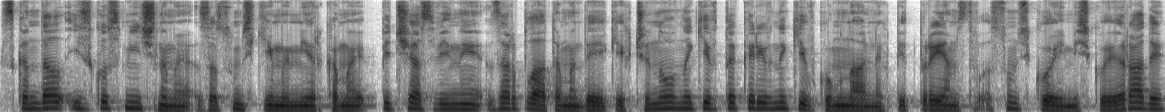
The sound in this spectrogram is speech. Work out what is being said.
Скандал із космічними за сумськими мірками під час війни зарплатами деяких чиновників та керівників комунальних підприємств Сумської міської ради,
